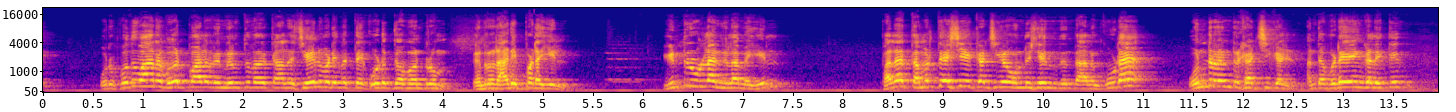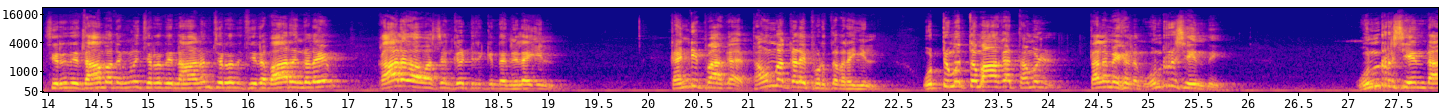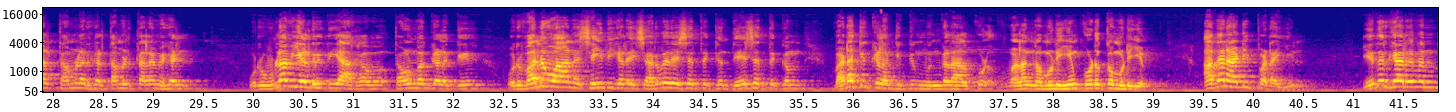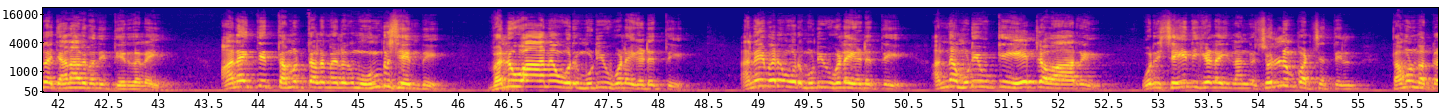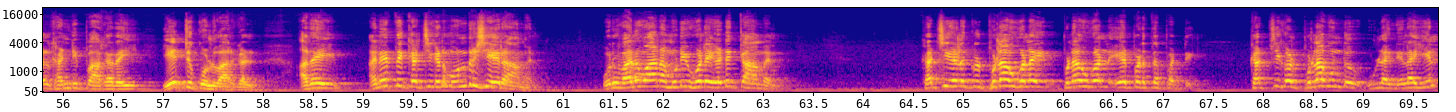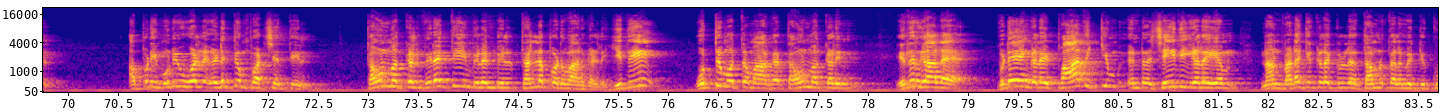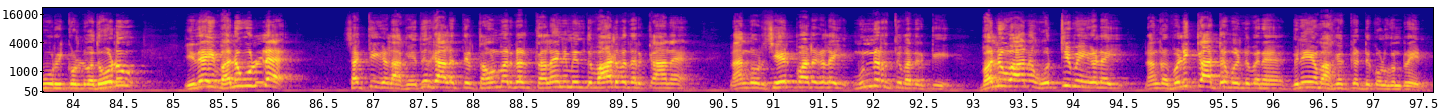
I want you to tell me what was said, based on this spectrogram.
ஒரு பொதுவான வேட்பாளரை நிறுத்துவதற்கான செயல் வடிவத்தை கொடுக்க வேண்டும் என்ற அடிப்படையில் இன்றுள்ள நிலைமையில் பல தமிழ் தேசிய கட்சிகள் ஒன்று சேர்ந்திருந்தாலும் கூட ஒன்றன்று கட்சிகள் அந்த விடயங்களுக்கு சிறிது தாமதங்களும் சிறிது நாளும் சிறிது சில வாரங்களையும் கால அவகாசம் கேட்டிருக்கின்ற நிலையில் கண்டிப்பாக தமிழ் மக்களை பொறுத்தவரையில் ஒட்டுமொத்தமாக தமிழ் தலைமைகளும் ஒன்று சேர்ந்து ஒன்று சேர்ந்தால் தமிழர்கள் தமிழ் தலைமைகள் ஒரு உளவியல் ரீதியாக தமிழ் மக்களுக்கு ஒரு வலுவான செய்திகளை சர்வதேசத்துக்கும் தேசத்துக்கும் வடக்கு கிழக்குக்கும் எங்களால் வழங்க முடியும் கொடுக்க முடியும். அதன் அடிப்படையில் எதிர்கருவென்ற ஜனாதிபதி தேர்தலை அனைத்து தமிழ் தலைமையிலும் ஒன்று சேர்ந்து வலுவான ஒரு முடிவுகளை எடுத்து அனைவரும் ஒரு முடிவுகளை எடுத்து அந்த முடிவுக்கு ஏற்றவாறு ஒரு செய்திகளை நாங்கள் சொல்லும் பட்சத்தில் தமிழ் மக்கள் கண்டிப்பாக அதை ஏற்றுக்கொள்வார்கள். அதை அனைத்து கட்சிகளும் ஒன்று சேராமல் ஒரு வலுவான முடிவுகளை எடுக்காமல் கட்சிகளுக்குள் பிளவுகளை பிளவுகள் ஏற்படுத்தப்பட்டு கட்சிகள் பிளவுண்டு உள்ள நிலையில் அப்படி முடிவுகள் எடுக்கும் பட்சத்தில் தமிழ் மக்கள் விரக்தியின் விளிம்பில் தள்ளப்படுவார்கள். இது ஒட்டுமொத்தமாக தமிழ் மக்களின் எதிர்கால விடயங்களை பாதிக்கும் என்ற செய்திகளையும் நான் வடக்கு கிழக்குள்ள தமிழ் தலைமைக்கு கூறிக்கொள்வதோடு இதை வலுவுள்ள சக்திகளாக எதிர்காலத்தில் தமிழர்கள் தலைநிமிந்து வாடுவதற்கான நாங்கள் ஒரு செயற்பாடுகளை முன்னிறுத்துவதற்கு வலுவான ஒற்றுமைகளை நாங்கள் வெளிக்காட்ட வேண்டும் என வினயமாக கேட்டுக்கொள்கின்றேன்.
